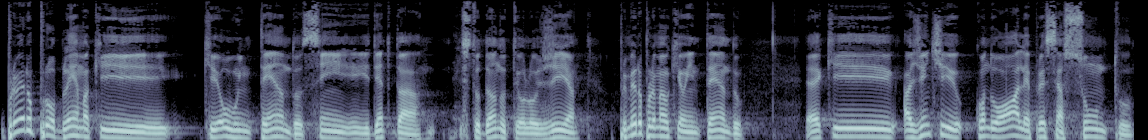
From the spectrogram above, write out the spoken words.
O primeiro problema que, que eu entendo, assim, e dentro da, estudando teologia, primeiro problema que eu entendo é que a gente, quando olha para esse assunto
